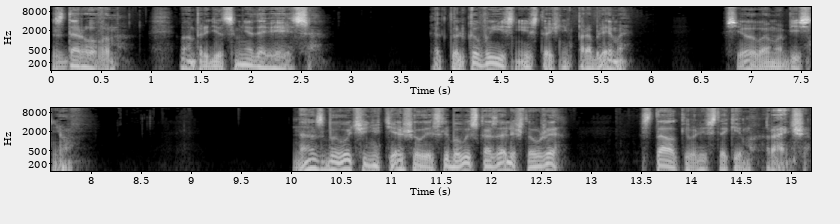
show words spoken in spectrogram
«здоровым». Вам придется мне довериться. Как только выясню источник проблемы, все вам объясню. Нас бы очень утешило, если бы вы сказали, что уже сталкивались с таким раньше.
